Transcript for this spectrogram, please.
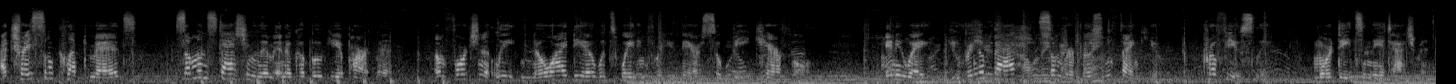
I traced some klept meds. Someone's stashing them in a Kabuki apartment. Unfortunately, no idea what's waiting for you there, so be careful. Anyway, you bring them back, some rippers will thank you. Profusely. More deets in the attachment.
